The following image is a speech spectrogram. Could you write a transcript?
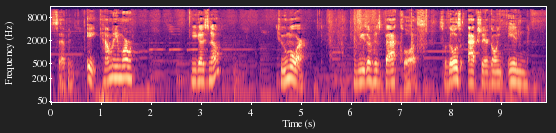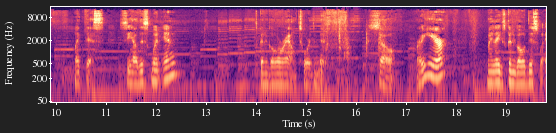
seven, eight. How many more? You guys know? Two more. And these are his back claws. So those actually are going in like this. See how this went in? It's going to go around toward the middle. So right here, my leg's going to go this way.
